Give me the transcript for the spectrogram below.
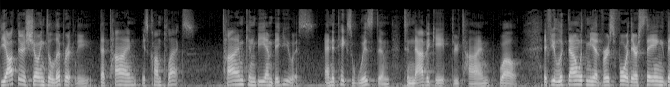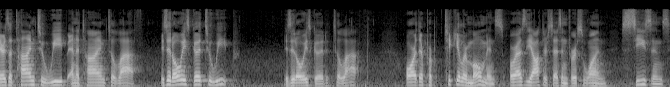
The author is showing deliberately that time is complex. Time can be ambiguous, and it takes wisdom to navigate through time well. If you look down with me at verse 4, they're saying there's a time to weep and a time to laugh. Is it always good to weep? Is it always good to laugh? Or are there particular moments, or as the author says in verse 1, seasons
